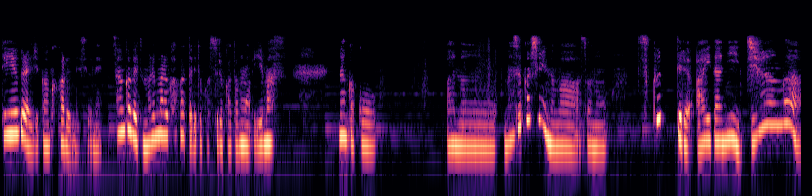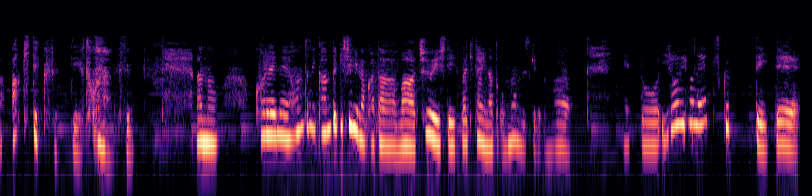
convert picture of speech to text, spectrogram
ていうぐらい時間かかるんですよね。3ヶ月丸々かかったりとかする方もいます。なんかこう、あのー、難しいのは、その、作ってる間に自分が飽きてくるっていうとこなんですよ。あの、これね、本当に完璧主義の方は注意していただきたいなと思うんですけれども、えっと、いろいろね、作っていて、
